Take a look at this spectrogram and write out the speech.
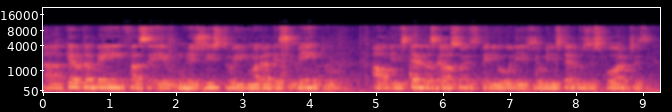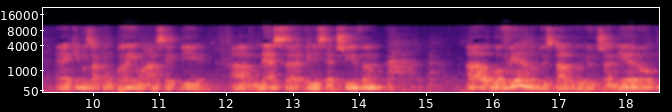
Ah, quero também fazer um registro e um agradecimento ao Ministério das Relações Exteriores e ao Ministério dos Esportes eh, que nos acompanham, a ACP, ah, nessa iniciativa, ao governo do Estado do Rio de Janeiro,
